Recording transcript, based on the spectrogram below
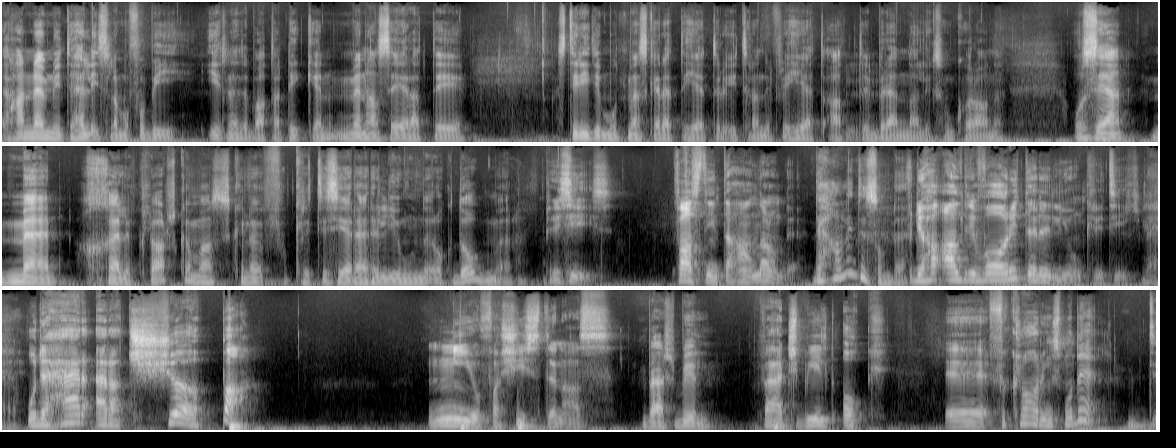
han nämner inte heller islamofobi i den här debattartikeln. Men han säger att det strider mot mänskliga rättigheter och yttrandefrihet att Mm. bränna liksom Koranen. Och så säger han, men självklart ska man kunna få kritisera religioner och dogmer. Precis. Fast det inte handlar om det. Det handlar inte om det. För det har aldrig varit en religionkritik. Och det här är att köpa neofascisternas Världsbild. världsbild och eh, förklaringsmodell. Det-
